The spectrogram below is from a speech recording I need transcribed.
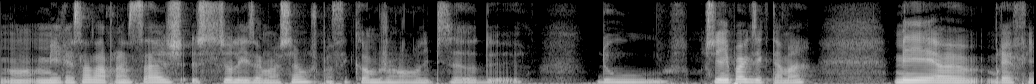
mes récents apprentissages sur les émotions. Je pense que c'est comme genre l'épisode 12. Je sais pas exactement. Mais euh, bref, tu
